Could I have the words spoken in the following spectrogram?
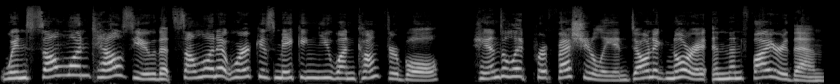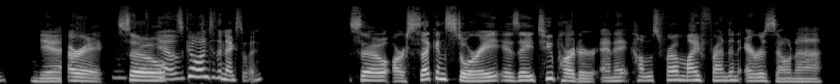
when someone tells you that someone at work is making you uncomfortable, handle it professionally and don't ignore it and then fire them. yeah. All right. So yeah, let's go on to the next one. So our second story is a two-parter and it comes from my friend in Arizona.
